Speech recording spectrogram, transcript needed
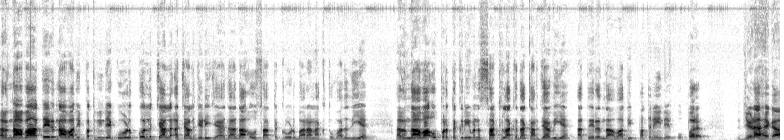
ਰੰਧਾਵਾ ਅਤੇ ਰੰਧਾਵਾ ਦੀ ਪਤਨੀ ਦੇ ਕੋਲ ਕੁੱਲ ਚੱਲ ਅਚਲ ਜਿਹੜੀ ਜਾਇਦਾਦ ਆ, ਉਹ 7 ਕਰੋੜ 12 ਲੱਖ ਤੋਂ ਵੱਧ ਦੀ ਹੈ। ਰੰਧਾਵਾ ਉੱਪਰ ਤਕਰੀਬਨ 60 ਲੱਖ ਦਾ ਕਰਜ਼ਾ ਵੀ ਹੈ ਅਤੇ ਰੰਧਾਵਾ ਦੀ ਪਤਨੀ ਦੇ ਉੱਪਰ ਜਿਹੜਾ ਹੈਗਾ,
